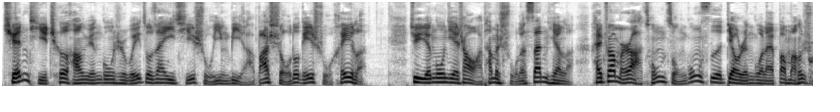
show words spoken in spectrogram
全体车行员工是围坐在一起数硬币啊，把手都给数黑了。据员工介绍啊，他们数了三天了，还专门啊从总公司调人过来帮忙数。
